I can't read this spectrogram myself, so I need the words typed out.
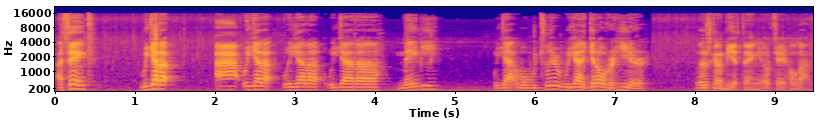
I think. We gotta, ah, we gotta, we gotta, we gotta, maybe. We got, well, we clear, we gotta get over here. There's gonna be a thing. Okay, hold on.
